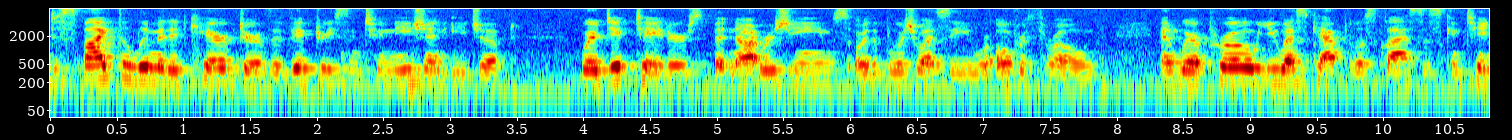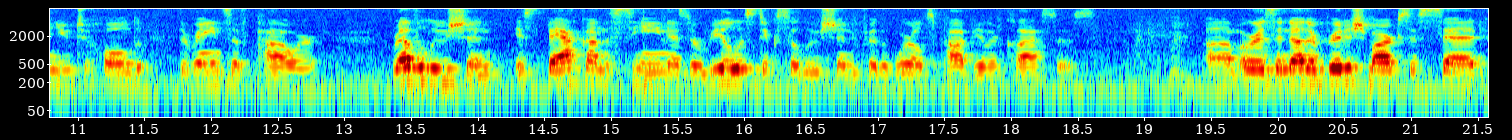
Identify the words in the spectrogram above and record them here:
despite the limited character of the victories in Tunisia and Egypt, where dictators, but not regimes or the bourgeoisie, were overthrown, and where pro-U.S. capitalist classes continue to hold the reins of power, revolution is back on the scene as a realistic solution for the world's popular classes. Um, or as another British Marxist said,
